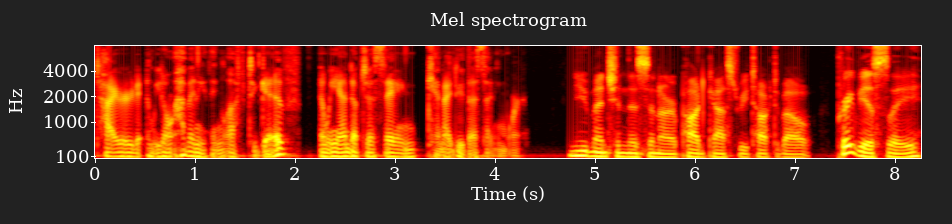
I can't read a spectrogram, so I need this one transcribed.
tired, and we don't have anything left to give. And we end up just saying, can I do this anymore? You mentioned this in our podcast. We talked about previously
